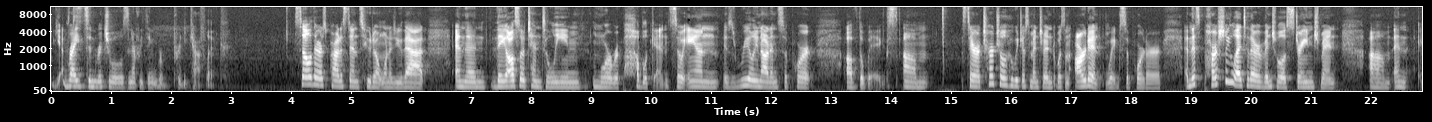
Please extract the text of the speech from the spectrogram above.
Yes. rites and rituals and everything were pretty Catholic. So there's Protestants who don't want to do that. And then they also tend to lean more Republican. So Anne is really not in support of the Whigs. Um, Sarah Churchill, who we just mentioned, was an ardent Whig supporter. And this partially led to their eventual estrangement. Um, and I-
